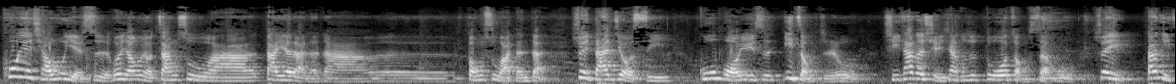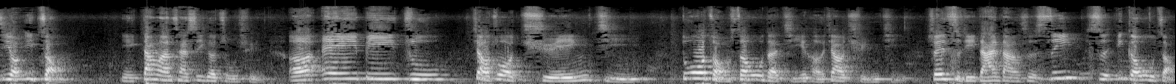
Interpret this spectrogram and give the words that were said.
阔叶乔木也是，阔叶乔木有樟树啊、大叶懒人啊、呃枫树啊等等。所以答案只有 C，姑婆芋是一种植物，其他的选项都是多种生物。所以当你只有一种，你当然才是一个族群。而 A、B 株叫做群集，多种生物的集合叫群集。所以此题答案当然是 C，是一个物种。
